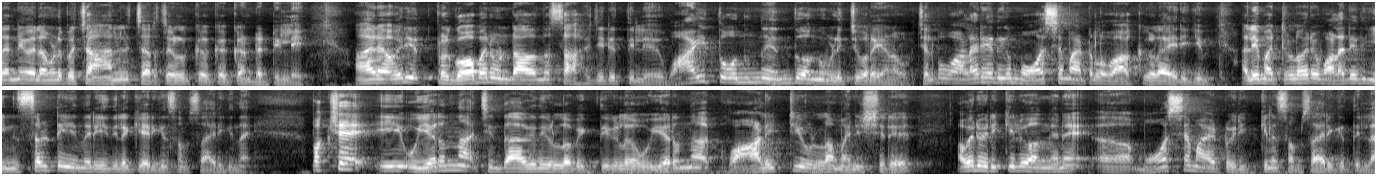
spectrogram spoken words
തന്നെയല്ല നമ്മളിപ്പോൾ ചാനൽ ചർച്ചകൾക്കൊക്കെ കണ്ടിട്ടില്ലേ? ആരാ ഒരു പ്രകോപനം ഉണ്ടാകുന്ന സാഹചര്യത്തിൽ വായി തോന്നുന്ന എന്തോ അങ്ങ് വിളിച്ചു പറയണോ? ചിലപ്പോൾ വളരെയധികം മോശമായിട്ടുള്ള വാക്കുകളായിരിക്കും അല്ലെങ്കിൽ മറ്റുള്ളവരെ വളരെയധികം ഇൻസൾട്ട് ചെയ്യുന്ന രീതിയിലൊക്കെ ആയിരിക്കും സംസാരിക്കുന്നത്. പക്ഷേ ഈ ഉയർന്ന ചിന്താഗതിയുള്ള വ്യക്തികൾ ഉയർന്ന ക്വാളിറ്റിയുള്ള മനുഷ്യർ അവരൊരിക്കലും അങ്ങനെ മോശമായിട്ട് ഒരിക്കലും സംസാരിക്കത്തില്ല.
